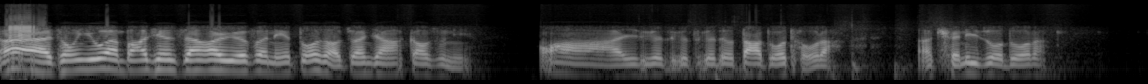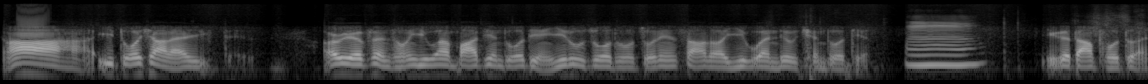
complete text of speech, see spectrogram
哎，从一万八千三二月份，你多少专家告诉你，哇，这个这个这个都大多头了，啊，全力做多了，啊，一多下来，二月份从一万八千多点一路做多，昨天杀到一万六千多点，嗯，一个大波段，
